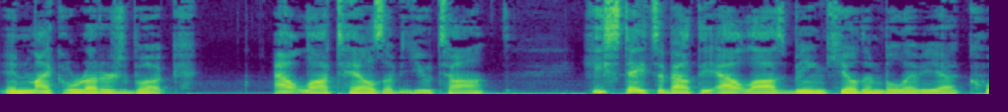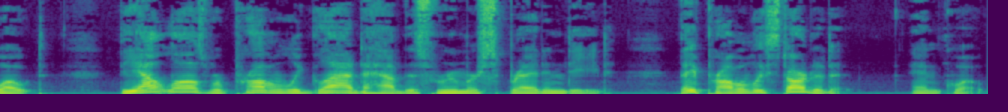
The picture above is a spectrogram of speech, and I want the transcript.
In Michael Rutter's book, Outlaw Tales of Utah, he states about the outlaws being killed in Bolivia, quote, The outlaws were probably glad to have this rumor spread indeed. They probably started it, end quote.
